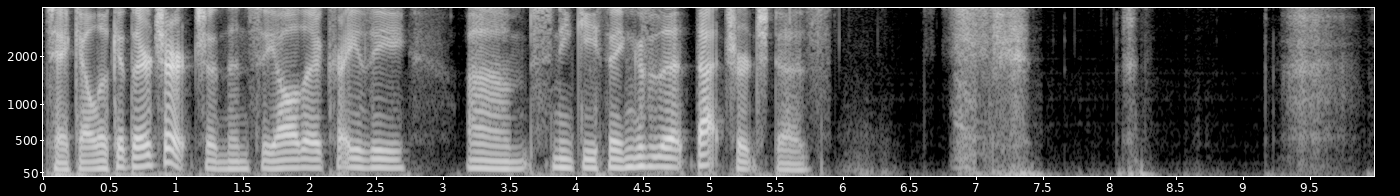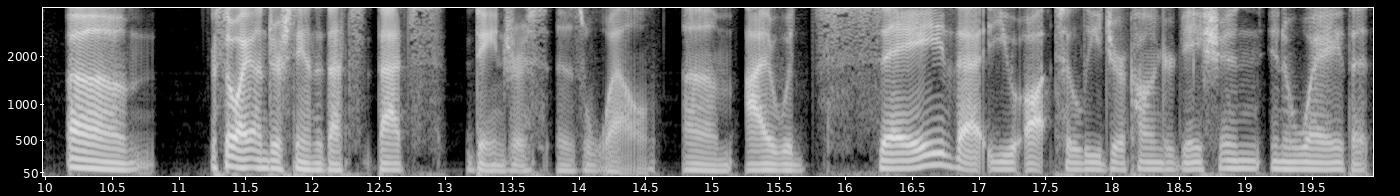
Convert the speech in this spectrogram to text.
take a look at their church and then see all the crazy um, sneaky things that that church does. um, so I understand that that's that's dangerous as well. Um, I would say that you ought to lead your congregation in a way that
